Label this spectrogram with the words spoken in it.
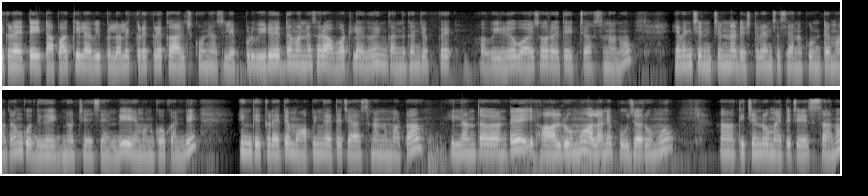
ఇక్కడైతే ఈ టపాకీలు అవి పిల్లలు ఇక్కడెక్కడే కాల్చుకొని అసలు ఎప్పుడు వీడియో ఇద్దామన్నా సరే అవ్వట్లేదు. ఇంక అందుకని చెప్పి ఆ వీడియో వాయిస్ ఓవర్ అయితే ఇచ్చేస్తున్నాను. ఏమైనా చిన్న చిన్న డిస్టర్బెన్సెస్ వెనక ఉంటే మాత్రం కొద్దిగా ఇగ్నోర్ చేసేయండి. ఏమనుకోకండి. ఇంక ఇక్కడైతే మాపింగ్ అయితే చేస్తున్నాను అనమాట ఇల్లంతా అంటే ఈ హాల్ రూము అలానే పూజ రూము కిచెన్ రూమ్ అయితే చేస్తాను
